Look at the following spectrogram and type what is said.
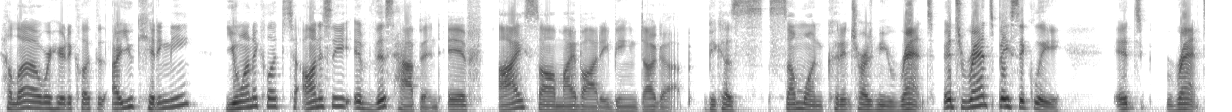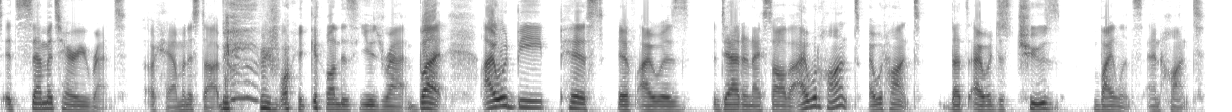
hello, we're here to collect it. Are you kidding me? You want to collect it? Honestly, if this happened, if I saw my body being dug up because someone couldn't charge me rent, it's rent basically. It's rent. It's cemetery rent. Okay, I'm gonna stop before I go on this huge rant. But I would be pissed if I was dead and I saw that. I would haunt. I would haunt. That's I would just choose violence and haunt.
